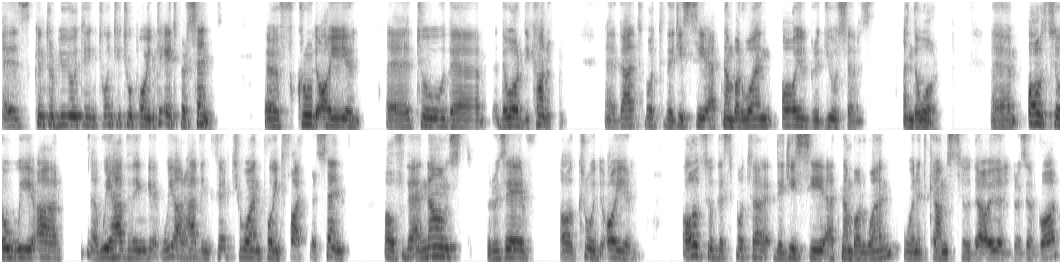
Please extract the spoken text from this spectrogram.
is contributing 22.8% of crude oil uh, to the, the world economy. Uh, that put the GCC at number one oil producers in the world. Um, also, we are uh, we having we are having 31.5% of the announced reserve of crude oil also, this put uh, the GC at number one when it comes to the oil reservoir.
